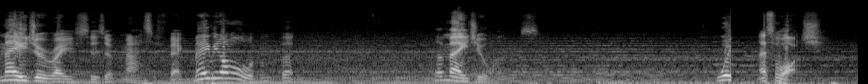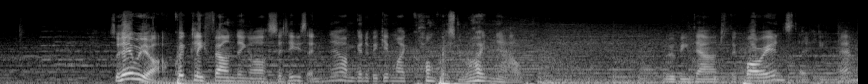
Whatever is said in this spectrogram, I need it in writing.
Major races of Mass Effect. Maybe not all of them, but the major ones. We Let's watch. So here we are, quickly founding our cities, and now I'm going to begin my conquest right now. Moving down to the Quarians, taking them.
